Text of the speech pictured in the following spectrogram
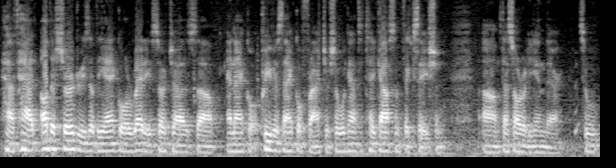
have had other surgeries of the ankle already, such as uh, an ankle, previous ankle fracture, so we're going to have to take out some fixation um, that's already in there. So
